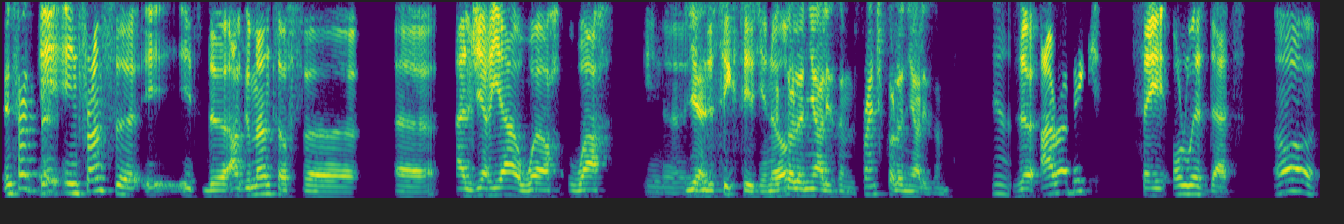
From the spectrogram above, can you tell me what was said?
In fact, in France, uh, it's the argument of uh, uh, Algeria war war in, yes. in, the 60s, you know? The colonialism, French colonialism. Yeah. The Arabic say always that. Oh,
